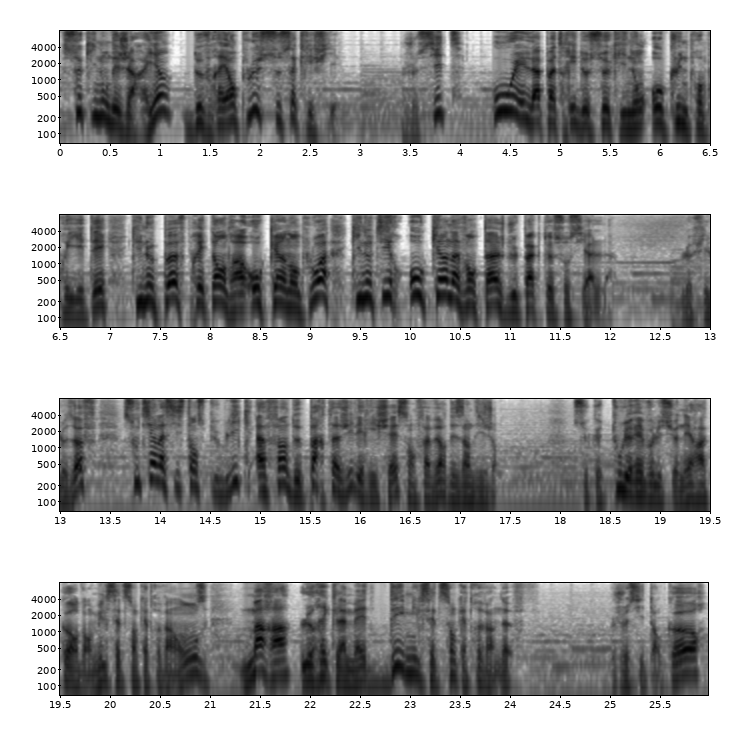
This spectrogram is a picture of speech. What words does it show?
ceux qui n'ont déjà rien devraient en plus se sacrifier Je cite Où est la patrie de ceux qui n'ont aucune propriété, qui ne peuvent prétendre à aucun emploi, qui ne tirent aucun avantage du pacte social? Le philosophe, soutient l'assistance publique afin de partager les richesses en faveur des indigents. Ce que tous les révolutionnaires accordent en 1791, Marat le réclamait dès 1789. Je cite encore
